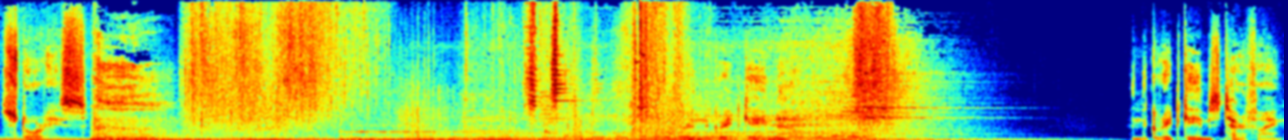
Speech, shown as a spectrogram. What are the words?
stories. The great game is terrifying.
